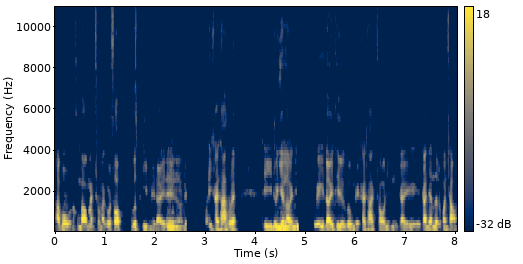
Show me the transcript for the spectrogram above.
Apple nó không báo cho Microsoft vứt ỉm để đấy để, ừ. để đi khai thác rồi đấy thì đương nhiên là những lỗi đấy thì được dùng để khai thác cho những cái cá nhân rất là quan trọng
